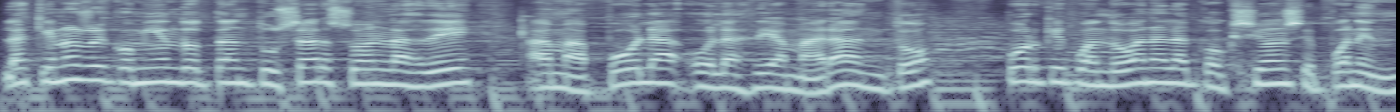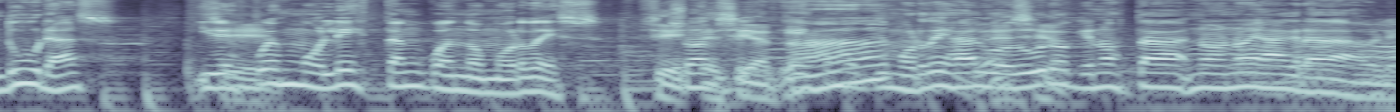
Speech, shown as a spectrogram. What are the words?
Las que no recomiendo tanto usar son las de amapola o las de amaranto, porque cuando van a la cocción se ponen duras y Sí. después molestan cuando mordés. Sí, es cierto. Es como Ah, que mordés algo es duro cierto. que no está, no, no es agradable.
